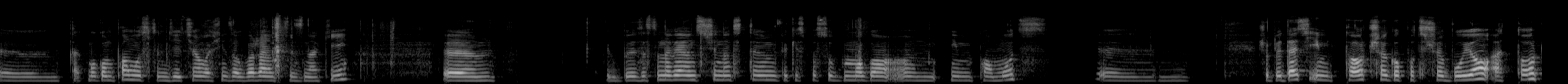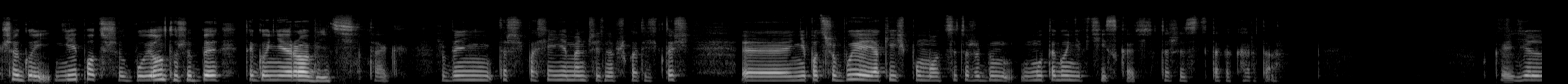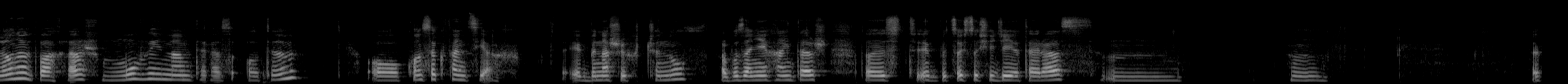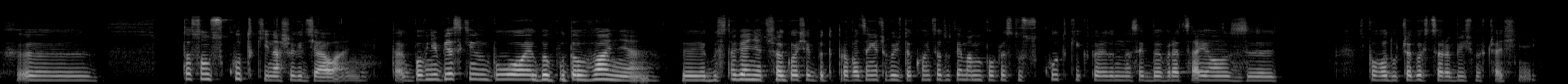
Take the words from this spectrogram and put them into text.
Ym, tak, mogą pomóc tym dzieciom, właśnie zauważając te znaki. Ym, jakby zastanawiając się nad tym, w jaki sposób mogą ym, im pomóc, ym, żeby dać im to, czego potrzebują, a to, czego nie potrzebują, to żeby tego nie robić. Tak, żeby też właśnie nie męczyć, na przykład jeśli ktoś y, nie potrzebuje jakiejś pomocy, to żeby mu tego nie wciskać. To też jest taka karta. Okay, zielony wachlarz mówi nam teraz o tym, o konsekwencjach jakby naszych czynów albo zaniechań też. To jest jakby coś, co się dzieje teraz. Mm, mm. Tak, y, to są skutki naszych działań, tak, bo w niebieskim było jakby budowanie, y, jakby stawianie czegoś, jakby doprowadzenie czegoś do końca. Tutaj mamy po prostu skutki, które do nas jakby wracają z, z powodu czegoś, co robiliśmy wcześniej.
